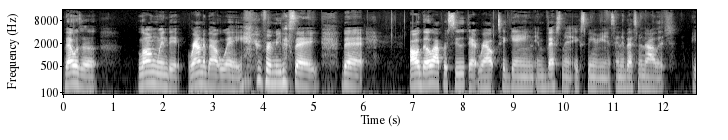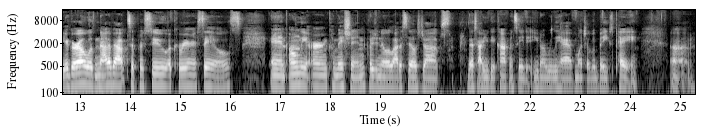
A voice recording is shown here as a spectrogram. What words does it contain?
that was a long winded, roundabout way for me to say that although I pursued that route to gain investment experience and investment knowledge, your girl was not about to pursue a career in sales and only earn commission because you know a lot of sales jobs that's how you get compensated. You don't really have much of a base pay um,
